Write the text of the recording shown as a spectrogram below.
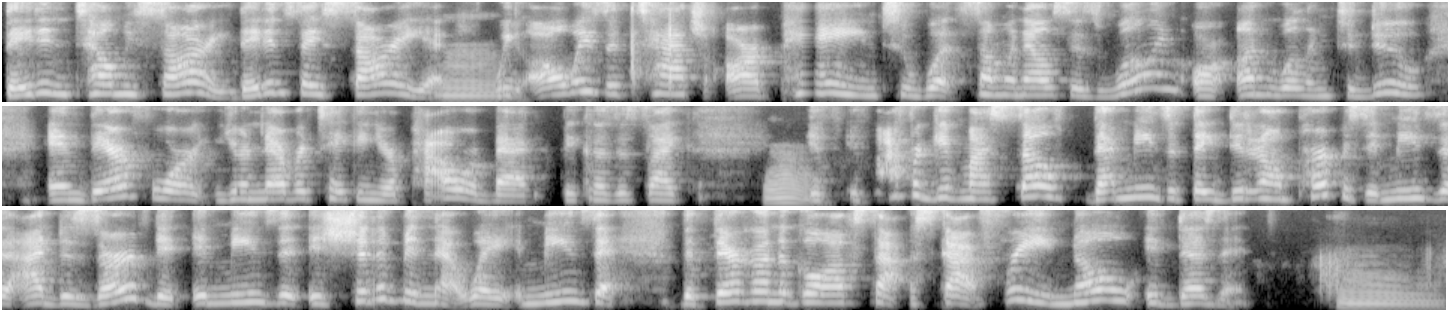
they didn't tell me sorry. They didn't say sorry yet. Mm. We always attach our pain to what someone else is willing or unwilling to do. And therefore, you're never taking your power back because it's like, mm. if, if I forgive myself, that means that they did it on purpose. It means that I deserved it. It means that it should have been that way. It means that, that they're going to go off scot free. No, it doesn't. Mm.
